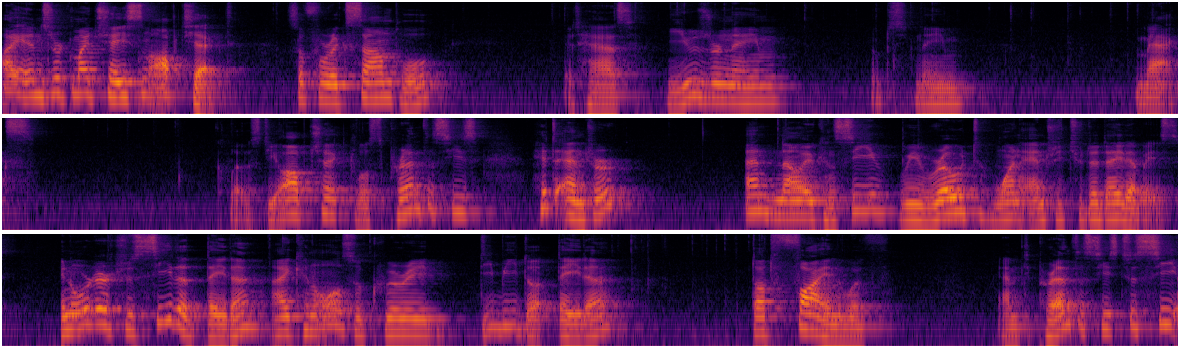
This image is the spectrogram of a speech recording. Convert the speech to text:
I insert my JSON object. So for example, it has username, oops, name, max. Close the object, close the parentheses, hit enter, and now you can see we wrote one entry to the database. In order to see that data, I can also query db.data.find with empty parentheses to see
